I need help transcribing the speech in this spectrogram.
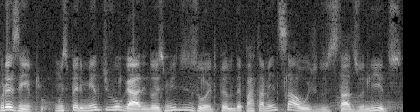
por exemplo, um experimento divulgado em 2018 pelo Departamento de Saúde dos Estados Unidos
